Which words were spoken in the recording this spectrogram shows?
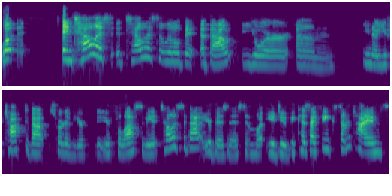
well. And tell us tell us a little bit about your um, you know you've talked about sort of your your philosophy tell us about your business and what you do because i think sometimes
